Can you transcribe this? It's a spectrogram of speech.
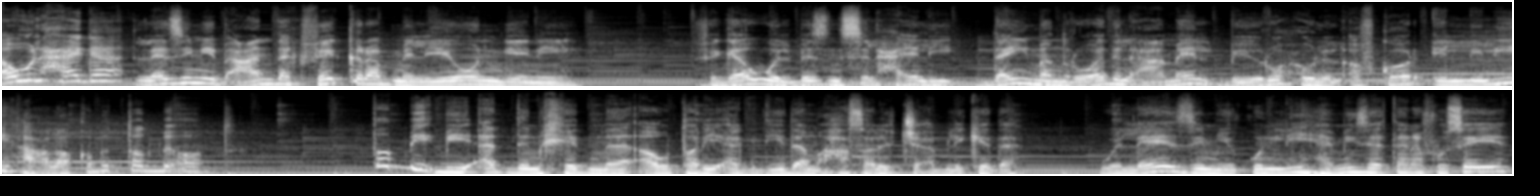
أول حاجة لازم يبقى عندك فكرة بمليون جنيه. في جو ال business الحالي دايما رواد الأعمال بيروحوا للأفكار اللي ليها علاقة بالتطبيقات. تطبيق بيقدم خدمة أو طريقة جديدة ما حصلتش قبل كده ولازم يكون ليها ميزة تنافسية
